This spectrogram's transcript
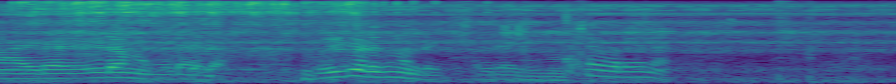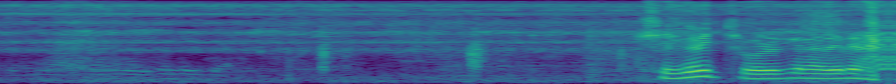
ആ ഇട ഇടാൻ മതി ഇടാ ഇടാ വീഡിയോ എടുക്കുന്നുണ്ട് അവരായിട്ട് പറയാനാ ക്ഷീണിച്ചു ഒഴുകിനെതിരാണ്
